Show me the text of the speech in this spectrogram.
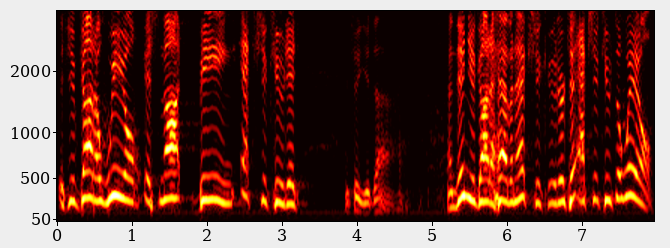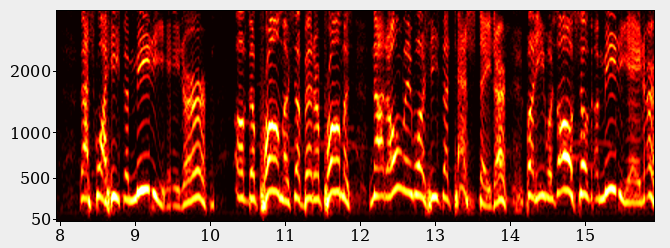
If you've got a will, it's not being executed until you die. And then you got to have an executor to execute the will. That's why he's the mediator of the promise, a better promise. Not only was he the testator, but he was also the mediator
